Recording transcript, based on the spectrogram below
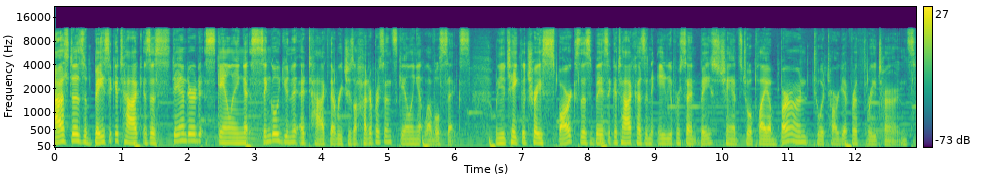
Asta's basic attack is a standard scaling single unit attack that reaches 100% scaling at level 6. When you take the Trace Sparks, this basic attack has an 80 percent base chance to apply a burn to a target for 3 turns.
